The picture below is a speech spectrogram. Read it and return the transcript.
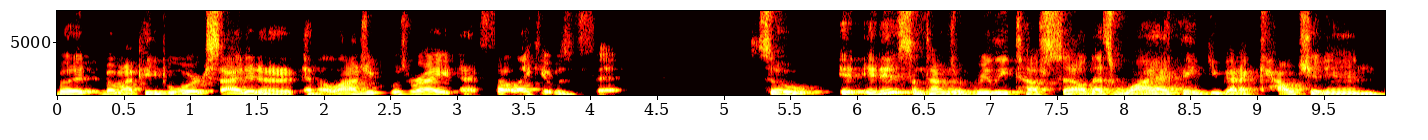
But it, but my people were excited, and, and the logic was right, and it felt like it was a fit. So it, it is sometimes a really tough sell. That's why I think you got to couch it in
